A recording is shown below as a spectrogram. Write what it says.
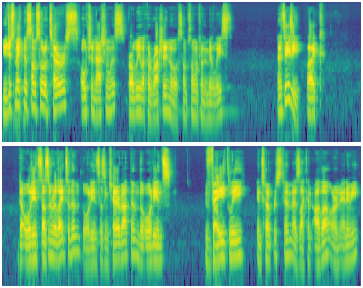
you just make them some sort of terrorists, ultra nationalists, probably like a Russian or some someone from the Middle East. And it's easy. Like the audience doesn't relate to them, the audience doesn't care about them, the audience vaguely interprets them as like an other or an enemy,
